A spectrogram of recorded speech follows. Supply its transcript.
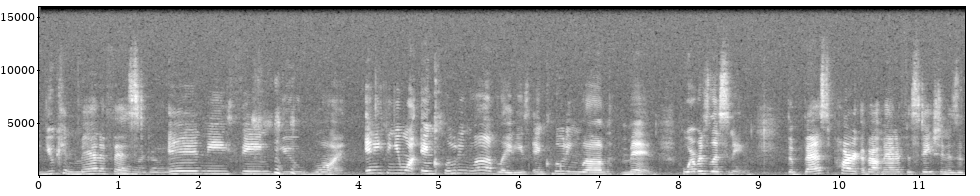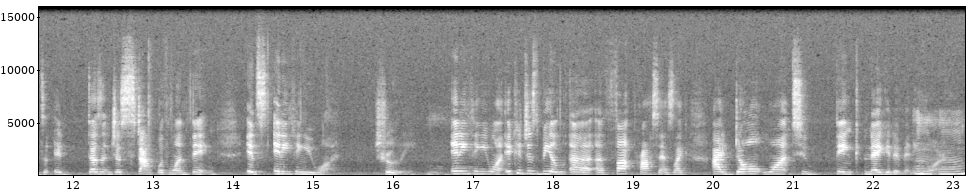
you can manifest Oh anything you want. Anything you want, including love, ladies, including love, men. Whoever's listening, the best part about manifestation is it's, it doesn't just stop with one thing. It's anything you want, truly. Mm-hmm. Anything you want. It could just be a, a, a thought process. Like, I don't want to think negative anymore. Mm-hmm.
